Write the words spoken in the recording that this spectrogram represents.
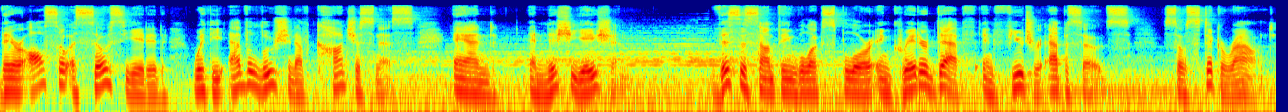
They are also associated with the evolution of consciousness and initiation. This is something we'll explore in greater depth in future episodes, so stick around.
